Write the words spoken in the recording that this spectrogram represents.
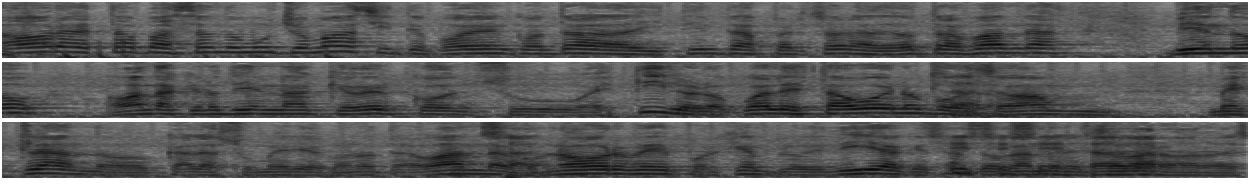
ahora está pasando mucho más y te podés encontrar a distintas personas de otras bandas viendo a bandas que no tienen nada que ver con su estilo, lo cual está bueno porque se van mezclando Cala Sumeria con otra banda, con Orbe, por ejemplo, hoy día que están tocando en el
